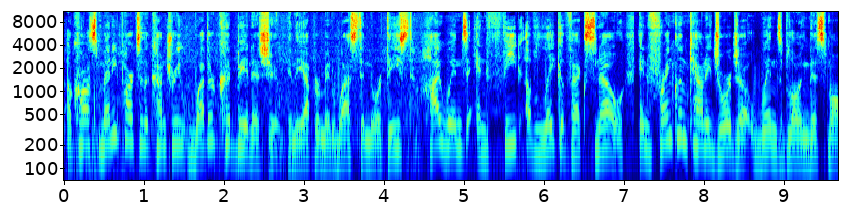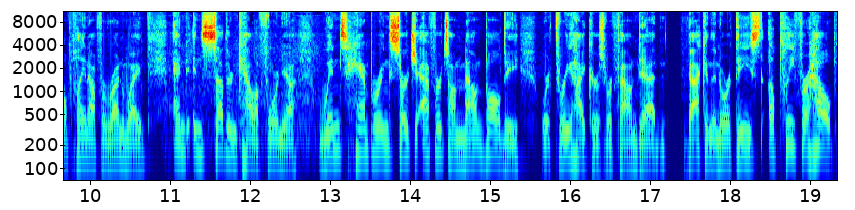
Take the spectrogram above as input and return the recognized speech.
Across many parts of the country, weather could be an issue. In the upper Midwest and Northeast, high winds and feet of lake effect snow. In Franklin County, Georgia, winds blowing this small plane off a runway. And in Southern California, winds hampering search efforts on Mount Baldy, where three hikers were found dead. Back in the Northeast, a plea for help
